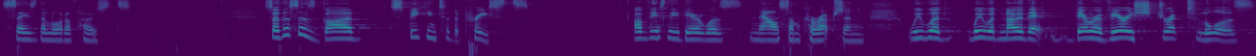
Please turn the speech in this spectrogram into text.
Says the Lord of hosts. So, this is God speaking to the priests obviously there was now some corruption, we would, we would know that there were very strict laws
